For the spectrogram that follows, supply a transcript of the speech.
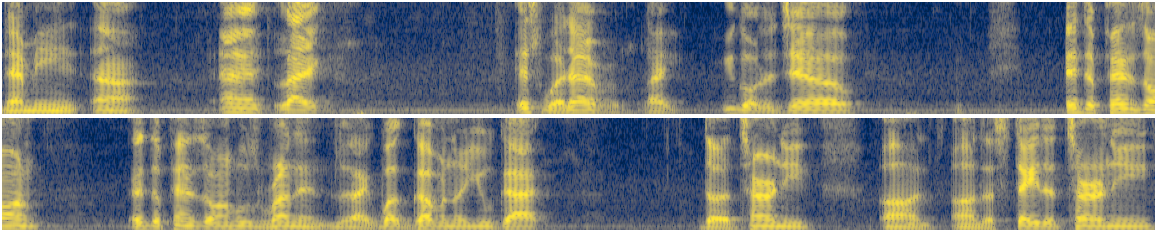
that means, uh, and like it's whatever. Like you go to jail. It depends on it depends on who's running, like what governor you got, the attorney, uh, uh, the state attorney,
